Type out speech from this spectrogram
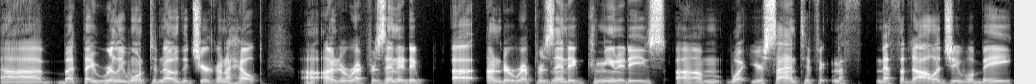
Uh, but they really want to know that you're going to help uh, underrepresented uh, underrepresented communities, um, what your scientific meth- methodology will be,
